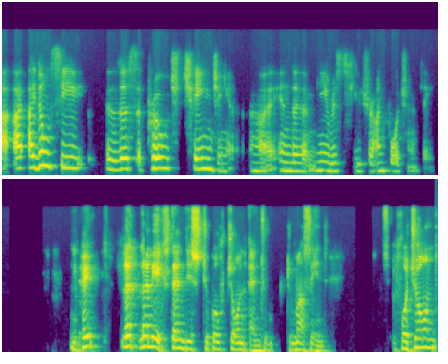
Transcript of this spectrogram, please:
I, I, don't see this approach changing uh, in the nearest future, unfortunately. Okay, let, let me extend this to both John and to, to Marcin. For John,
